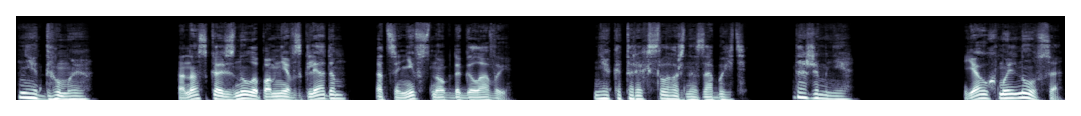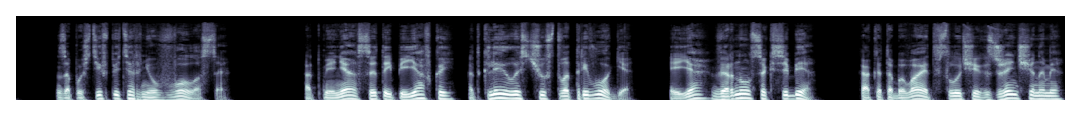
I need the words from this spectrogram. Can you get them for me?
«Не думаю». Она скользнула по мне взглядом, оценив с ног до головы. «Некоторых сложно забыть. Даже мне». Я ухмыльнулся, запустив пятерню в волосы. От меня с этой пиявкой отклеилось чувство тревоги, и я вернулся к себе, как это бывает в случаях с женщинами,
